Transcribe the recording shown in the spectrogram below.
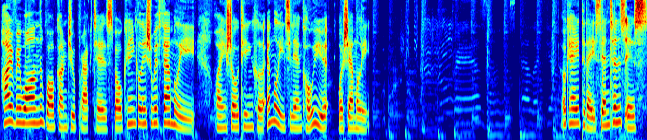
Hi everyone, welcome to practice spoken English with Emily. 欢迎收听和 Emily 一起练口语，我是 Emily。Okay, today's sentence is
